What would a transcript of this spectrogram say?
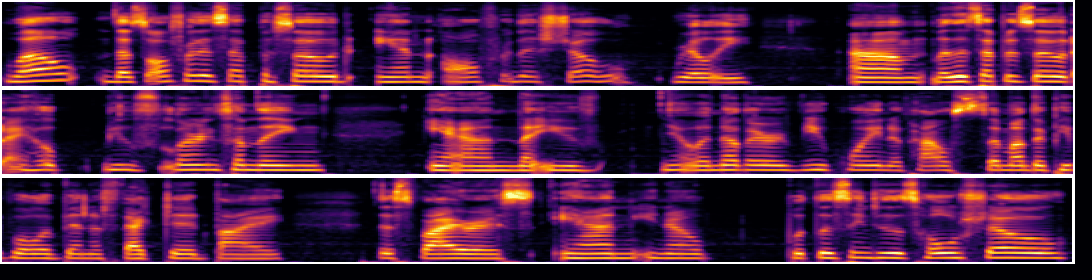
Well, that's all for this episode and all for this show, really. Um, but this episode, I hope you've learned something and that you've, you know, another viewpoint of how some other people have been affected by this virus. And, you know, with listening to this whole show,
